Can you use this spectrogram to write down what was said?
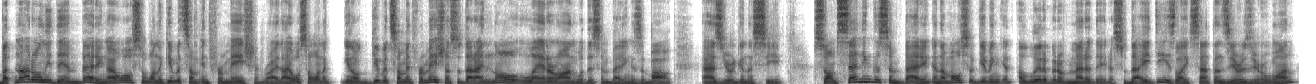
But not only the embedding, I also want to give it some information, right? I also want to, you know, give it some information so that I know later on what this embedding is about, as you're going to see. So I'm sending this embedding and I'm also giving it a little bit of metadata. So the ID is like sentence 001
